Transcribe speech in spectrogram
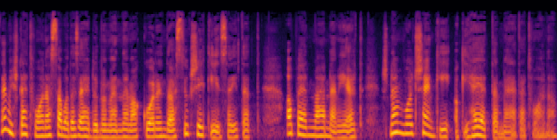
Nem is lett volna szabad az erdőbe mennem akkor, de a szükség kényszerített. Apád már nem élt, és nem volt senki, aki helyettem mehetett volna.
